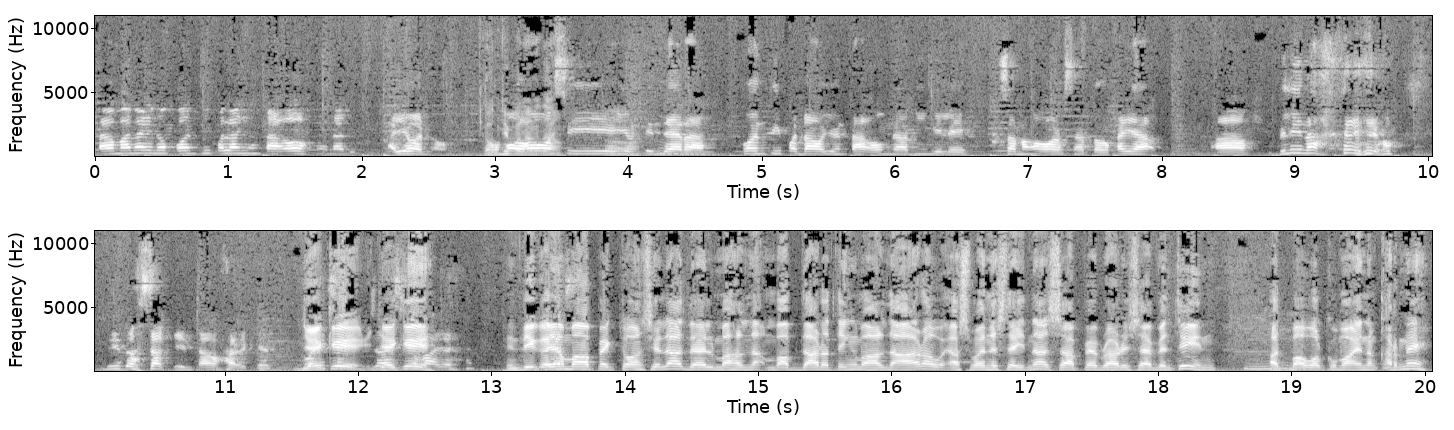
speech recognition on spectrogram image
Tama na yun, no? konti pa lang yung tao. Ayun, umuo si oh. yung tindera. Konti pa daw yung taong namimili sa mga oras na to. Kaya, uh, bili na kayo dito sa Quinta Market. Jackie, Jackie, hindi kaya maapektuhan sila dahil mahal na, darating mahal na araw as Wednesday na sa February 17 hmm. at bawal kumain ng karne.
